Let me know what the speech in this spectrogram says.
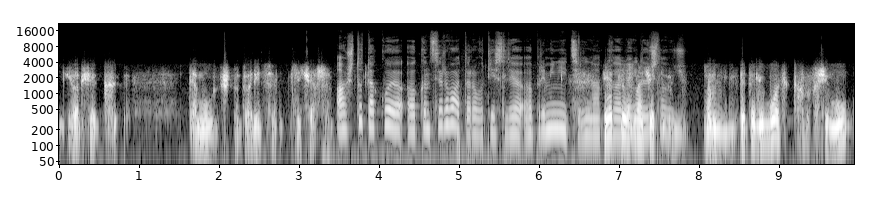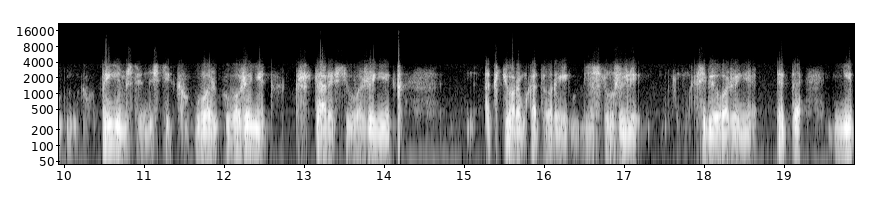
и вообще к тому, что творится сейчас. А что такое э, консерватор, вот если э, применительно к это, Леониду значит, Вячеславовичу? Это любовь к всему, к преемственности, к уважению к старости, уважение к актерам, которые заслужили к себе уважение. Это не,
